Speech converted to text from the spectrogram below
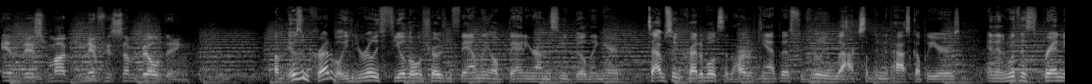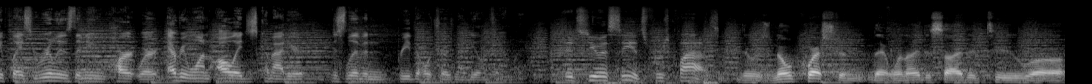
in this magnificent building. Um, it was incredible. You could really feel the whole Trojan family all banding around this new building here. It's absolutely incredible. It's at the heart of campus. We've really lacked something the past couple years. And then with this brand new place, it really is the new heart where everyone, all ages come out here, just live and breathe the whole Trojan ideal and family. It's USC, it's first class. There was no question that when I decided to uh,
